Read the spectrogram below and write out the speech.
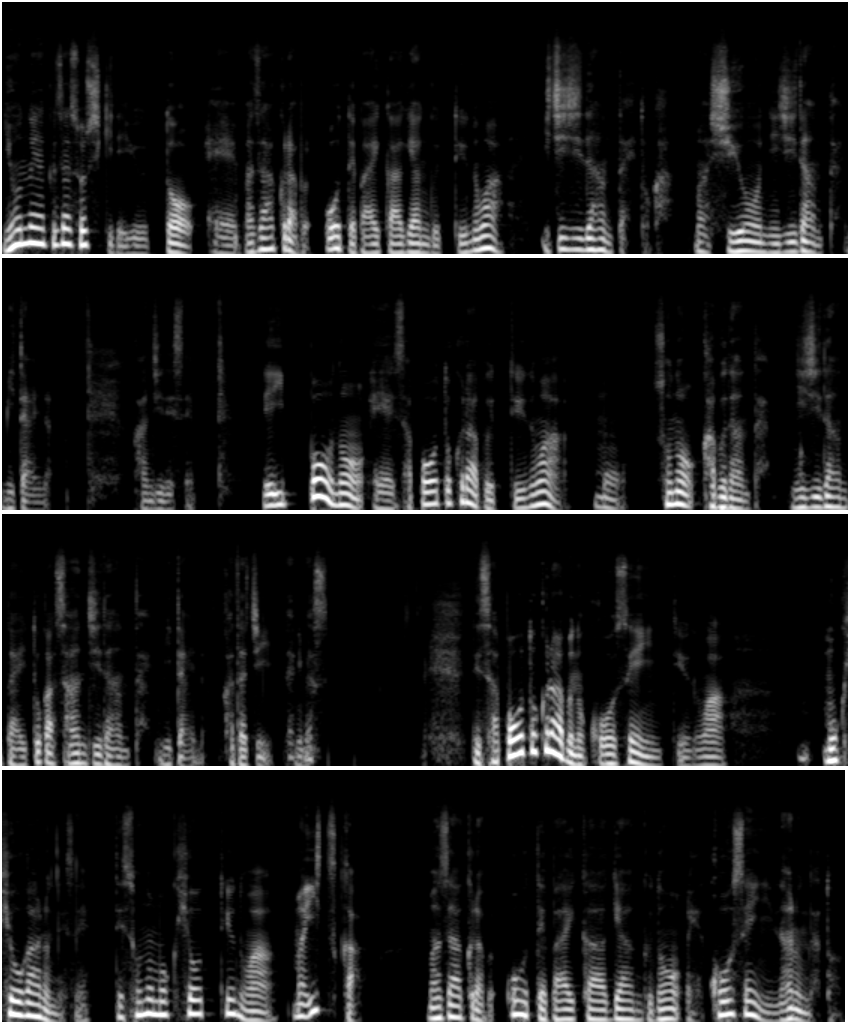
日本のヤクザ組織で言うと、えーマザークラブ、大手バイカーギャングっていうのは、一次団体とか、まあ主要二次団体みたいな感じですね。で、一方の、えーサポートクラブっていうのは、もうその株団体、二次団体とか三次団体みたいな形になります。で、サポートクラブの構成員っていうのは、目標があるんですね。で、その目標っていうのは、まあ、いつかマザークラブ、大手バイカーギャングの構成員になるんだと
